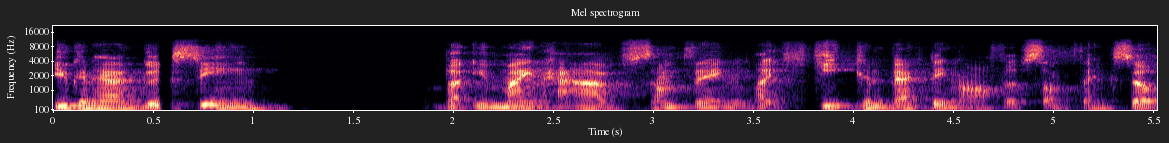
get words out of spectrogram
You can have good seeing but you might have something like heat convecting off of something. So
